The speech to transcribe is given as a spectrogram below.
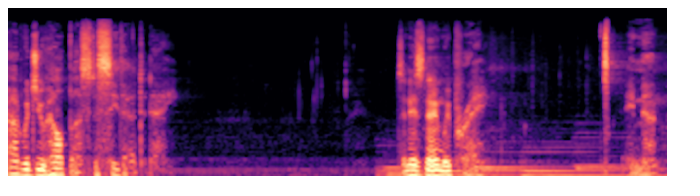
God, would you help us to see that today? It's in His name we pray. Amen.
